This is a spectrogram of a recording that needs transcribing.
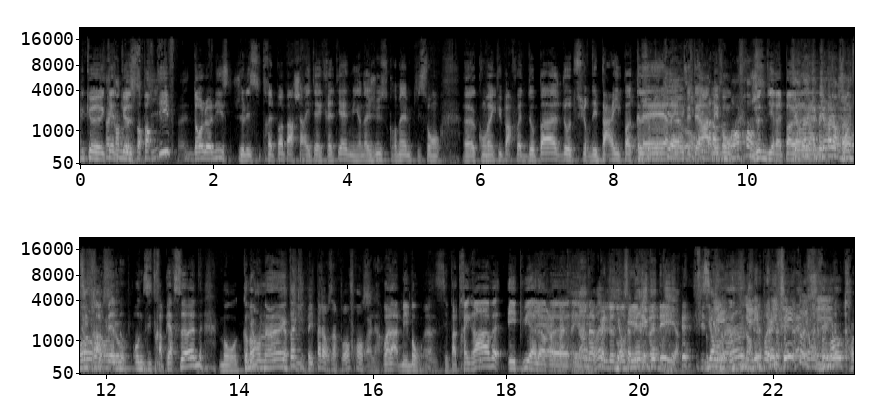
quelques, 52 quelques sportifs, sportifs. Dans le liste, je les citerai pas par charité chrétienne, mais il y en a juste quand même qui sont euh, convaincus parfois de dopage, d'autres sur des paris pas clairs, etc. Mais bon, impôts en France. je ne dirai pas. Euh, on, ne citera ne personne. Bon, Il y comment en a un Certains qui- ne payent pas leurs impôts en France. Voilà. Voilà, mais bon, euh, c'est pas très grave. Et puis alors, Un appel de drogué évadé. Il y en a un Il y a les politiques aussi. L'autre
